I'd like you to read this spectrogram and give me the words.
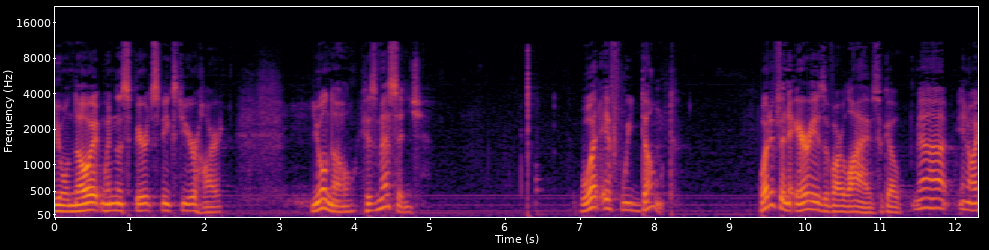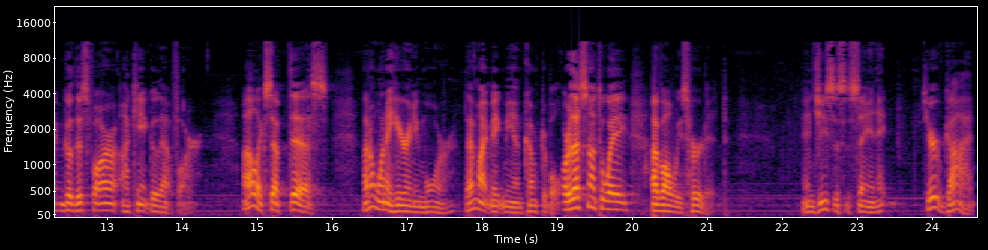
You will know it when the Spirit speaks to your heart. You'll know his message. What if we don't? What if in areas of our lives we go, nah, you know, I can go this far, I can't go that far. I'll accept this. I don't want to hear anymore. That might make me uncomfortable. Or that's not the way I've always heard it. And Jesus is saying, hey, you're of God.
